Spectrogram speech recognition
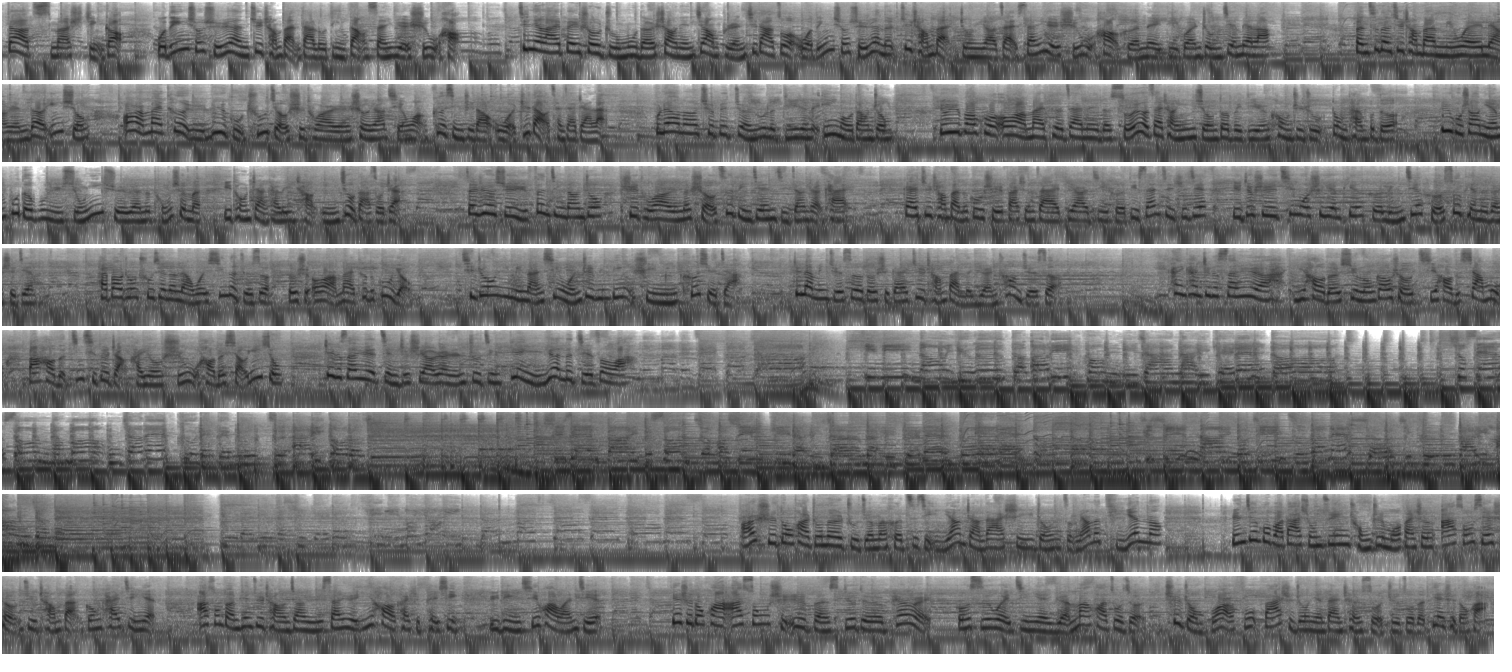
Start Smash 警告：我的英雄学院剧场版大陆定档三月十五号。近年来备受瞩目的少年 Jump 人气大作《我的英雄学院》的剧场版，终于要在三月十五号和内地观众见面啦！本次的剧场版名为《两人的英雄》，欧尔麦特与绿谷初九师徒二人受邀前往个性之岛我之岛参加展览，不料呢却被卷入了敌人的阴谋当中。由于包括欧尔麦特在内的所有在场英雄都被敌人控制住，动弹不得。绿谷少年不得不与雄鹰学园的同学们一同展开了一场营救大作战，在热血与奋进当中，师徒二人的首次并肩即将展开。该剧场版的故事发生在第二季和第三季之间，也就是期末试验篇和林间合宿篇那段时间。海报中出现的两位新的角色都是欧尔麦特的故友，其中一名男性文质彬彬是一名科学家，这两名角色都是该剧场版的原创角色。看一看这个三月啊，一号的驯龙高手，七号的夏目，八号的惊奇队长，还有十五号的小英雄，这个三月简直是要让人住进电影院的节奏啊！儿时动画中的主角们和自己一样长大，是一种怎么样的体验呢？人间国宝大雄君重置模范生阿松先生剧场版公开纪念，阿松短片剧场将于三月一号开始配信，预定七话完结。电视动画《阿松》是日本 Studio Perry 公司为纪念原漫画作者赤冢不二夫八十周年诞辰所制作的电视动画，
